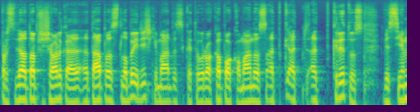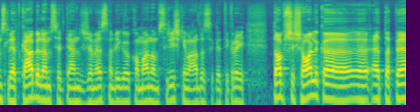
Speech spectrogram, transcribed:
prasidėjo top 16 etapas, labai ryškiai matosi, kad Eurocapo komandos at, at, atkritus visiems lietkabeliams ir ten žemesnio lygio komandoms ryškiai matosi, kad tikrai top 16 e, etape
